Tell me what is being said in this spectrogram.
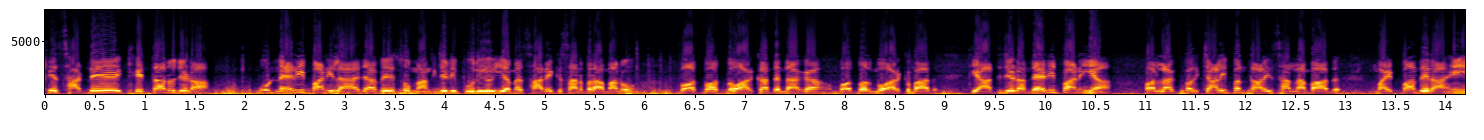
ਕਿ ਸਾਡੇ ਖੇਤਾਂ ਨੂੰ ਜਿਹੜਾ ਉਹ ਨਹਿਰੀ ਪਾਣੀ ਲਾਇਆ ਜਾਵੇ। ਸੋ ਮੰਗ ਜਿਹੜੀ ਪੂਰੀ ਹੋਈ ਆ, ਮੈਂ ਸਾਰੇ ਕਿਸਾਨ ਭਰਾਵਾਂ ਨੂੰ ਬਹੁਤ-ਬਹੁਤ ਮੁਬਾਰਕਾਂ ਦਿੰਦਾਗਾ ਬਹੁਤ-ਬਹੁਤ ਮੁਬਾਰਕਬਾਦ ਕਿ ਅੱਜ ਜਿਹੜਾ ਨਹਿਰੀ ਪਾਣੀ ਆ ਔਰ ਲਗਭਗ 40-45 ਸਾਲਾਂ ਬਾਅਦ ਪਾਈਪਾਂ ਦੇ ਰਾਹੀਂ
